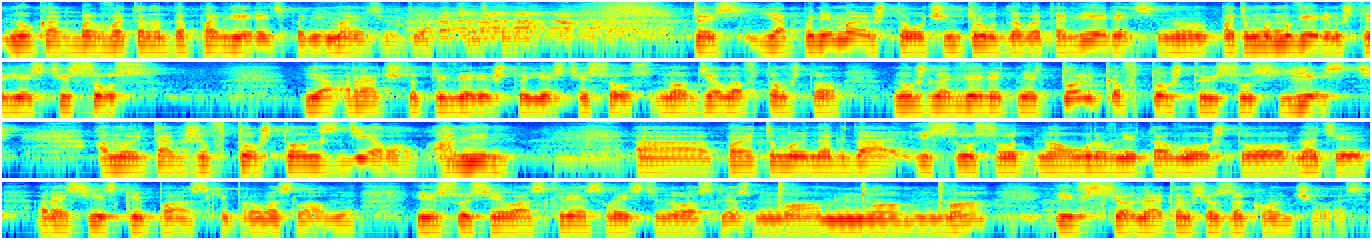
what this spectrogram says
Ну, как бы в это надо поверить, понимаете? Вот я То есть я понимаю, что очень трудно в это верить, ну, поэтому мы верим, что есть Иисус. Я рад, что ты веришь, что есть Иисус. Но дело в том, что нужно верить не только в то, что Иисус есть, но и также в то, что Он сделал. Аминь. А, поэтому иногда Иисус вот на уровне того, что, знаете, российской Пасхи православной, Иисус и воскрес, воистину воскрес, муа, муа, муа, и все, на этом все закончилось.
